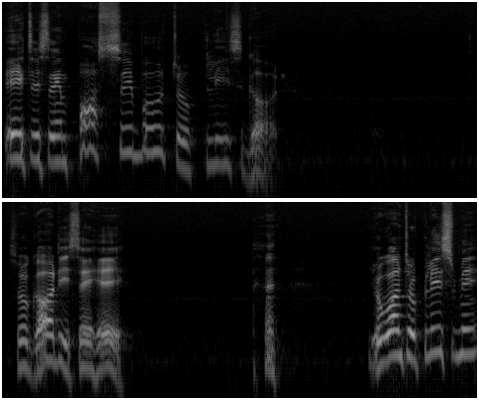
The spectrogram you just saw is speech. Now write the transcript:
it is impossible to please God. So God is saying, hey, you want to please me?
